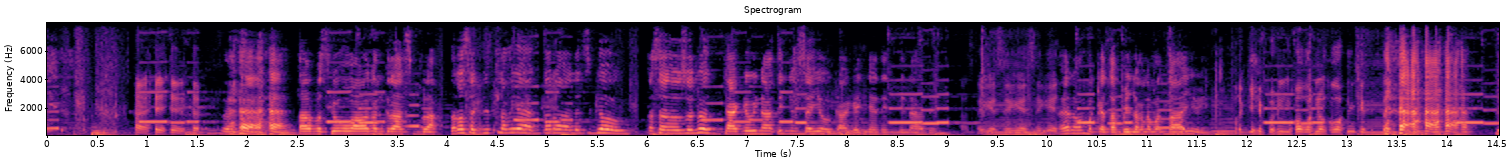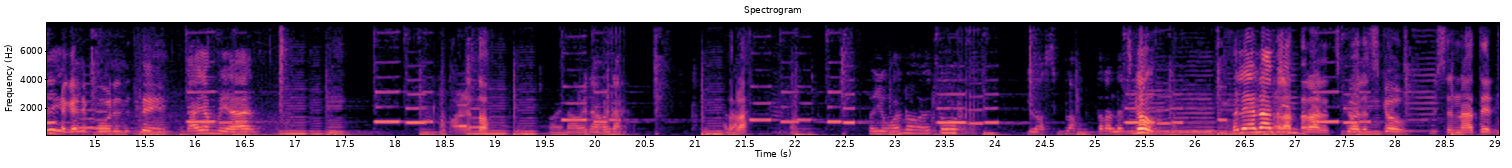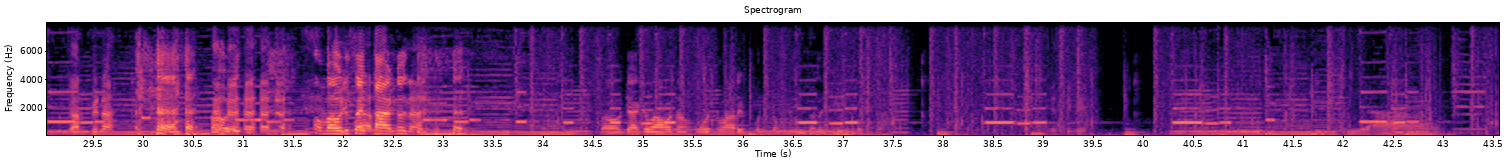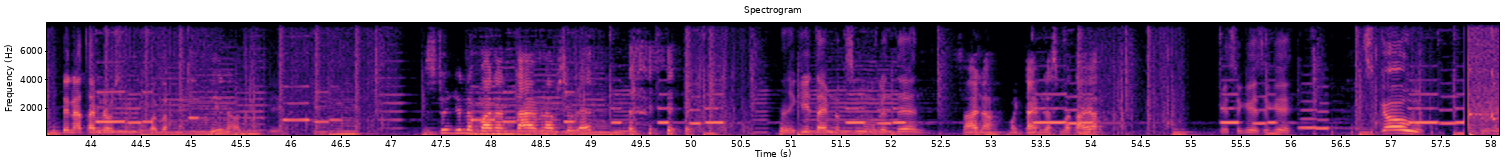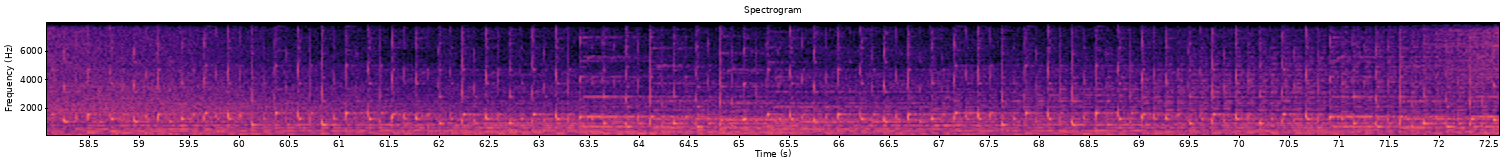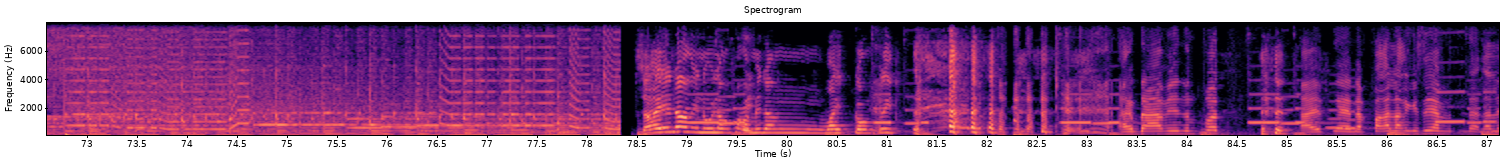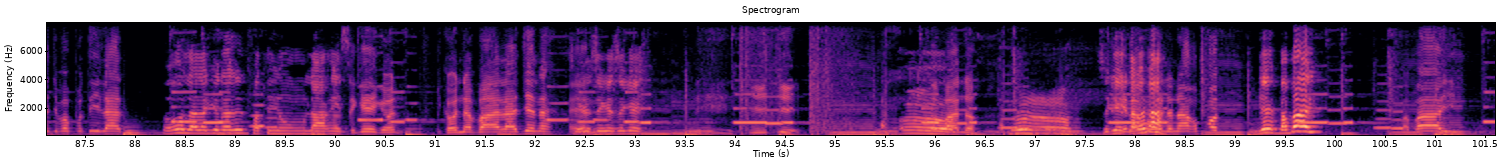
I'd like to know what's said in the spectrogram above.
Tapos kukuha ko ng grass block. Tara, saglit lang yan. Tara, let's go. Tapos sa susunod, gagawin natin yung sayo. Gaganyanin din natin. Sige, sige, sige. Ayun, oh, magkatabi lang naman tayo eh. Pag-ipon mo ako ng concrete. Rin ito eh. kaya mo yan. Okay na to. Okay na, okay na, okay na. Tara. Ay, yung ano, ito. Grass block. Tara, let's go! Dalihan Tara, natin! tara. Let's go, let's go. Listen natin. Carpio na. mahuli, oh, mahuli tayo tanod. na. so, gagawa ko ng kunwaring bundok dito sa gilid. Sige, sige. Yan. Hindi na time lapse mo ba to? Hindi na. Hindi. Studio na ba ng timelapse ulit? Sige, time lapse mo. Maganda yan. Sana, mag-timelapse ba tayo? Sige, sige, sige. Let's go! So, ayun na, inulang pa kami ng white concrete. Ang dami ng pot. Ayos na yan. Napakalaki kasi yan. La- Lalagyan pa puti lahat. Oo, lalagyan natin pati yung Ah, langit. sige, ikaw, ikaw na bahala dyan ah. Sige, Ayan. sige, sige. GG. So, Oh, paano? oh. Sige, Sige tara na, na. na ako pot. Okay, bye-bye! Bye-bye.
